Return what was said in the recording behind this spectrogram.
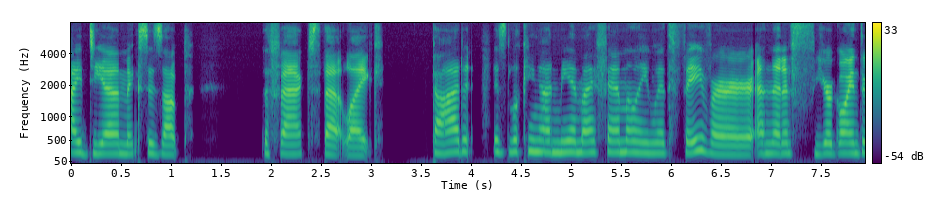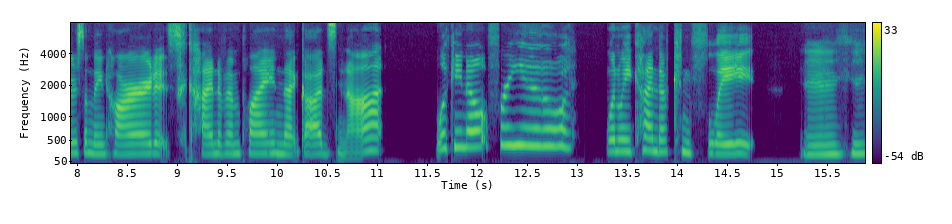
idea mixes up the fact that like God is looking on me and my family with favor. And then if you're going through something hard, it's kind of implying that God's not looking out for you. When we kind of conflate mm-hmm.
